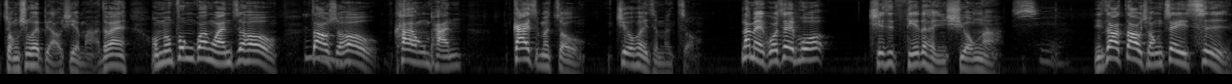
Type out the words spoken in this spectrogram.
总是会表现嘛，对不对？我们封关完之后，到时候开红盘，该怎么走就会怎么走。那美国这一波其实跌得很凶啊，是。你知道道琼这一次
